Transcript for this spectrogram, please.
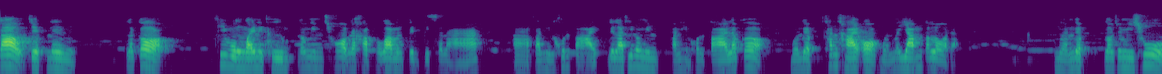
เก้าเจ็ดหนึ่งแล้วก็ที่วงไว้เนี่ยคือน้องมินชอบนะครับ เพราะว่ามันเป็นปริศนาอ่าฝันเห็นคนตาย เวลาที่น้องมินฝันเห็นคนตายแล้วก็ เหมือนแบบท่านคลายออกเหมือนมาย้ำตลอดอะ เหมือนแบบเราจะมีโชค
